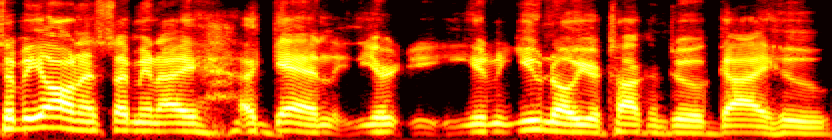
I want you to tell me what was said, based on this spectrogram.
to be honest, I mean, I again, you're you you know you're talking to a guy who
